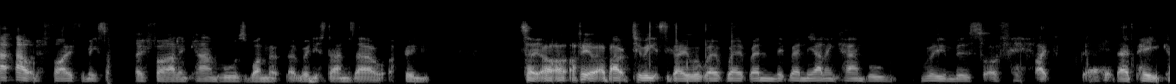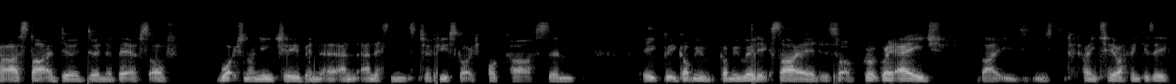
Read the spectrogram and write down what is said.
out of the five for me so, far, Allan Campbell was one that, that really stands out. I think so. I, I think about two weeks ago, where, when the, when the Allan Campbell rumours sort of like hit their peak, I started doing doing a bit of sort of watching on YouTube and and, and listening to a few Scottish podcasts, and it, it got me got me really excited. It's sort of great age, like he's, he's 22, I think, is he?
